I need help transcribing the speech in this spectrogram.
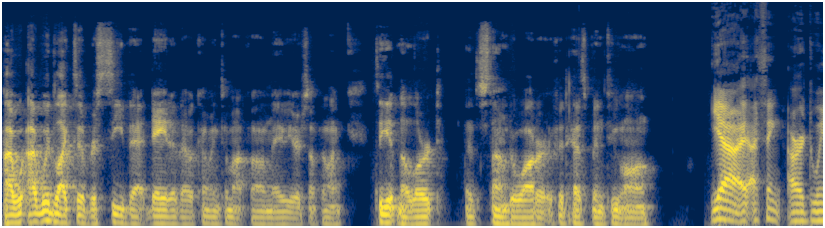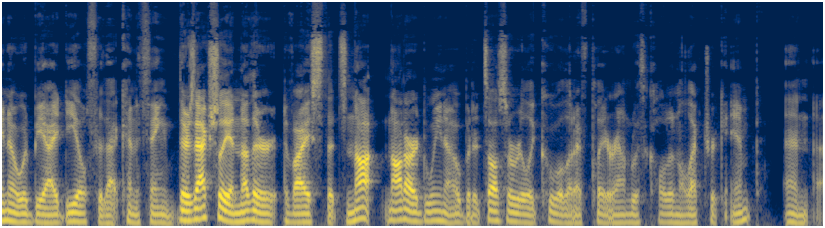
I, w- I would like to receive that data though coming to my phone maybe or something like to get an alert that it's time to water if it has been too long. Yeah, I, I think Arduino would be ideal for that kind of thing. There's actually another device that's not not Arduino, but it's also really cool that I've played around with called an Electric Imp. And uh,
